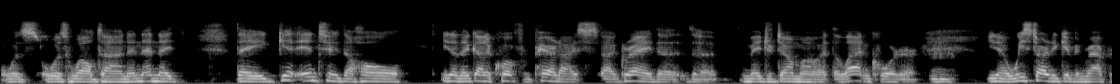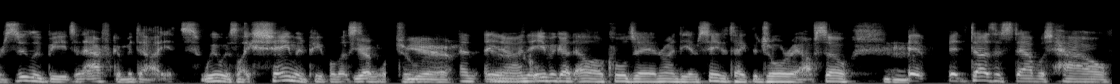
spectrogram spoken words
was was well done, and and they they get into the whole. You know, they got a quote from Paradise uh, Gray, the the major domo at the Latin Quarter. Mm-hmm. You know, we started giving rappers Zulu beads and African medallions. We was like shaming people that stole yep. jewelry. Yeah. And yeah, you know, and cool. they even got LL Cool J and Run DMC to take the jewelry off. So mm-hmm. it it does establish how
